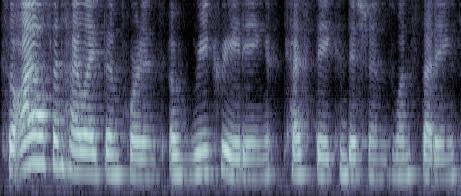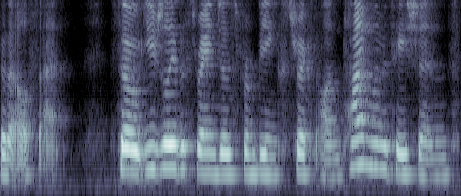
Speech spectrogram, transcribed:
So, I often highlight the importance of recreating test day conditions when studying for the LSAT. So, usually this ranges from being strict on time limitations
